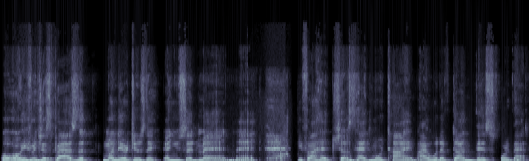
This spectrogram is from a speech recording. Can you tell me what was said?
or even just past the Monday or Tuesday, and you said, Man, man, if I had just had more time, I would have done this or that?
